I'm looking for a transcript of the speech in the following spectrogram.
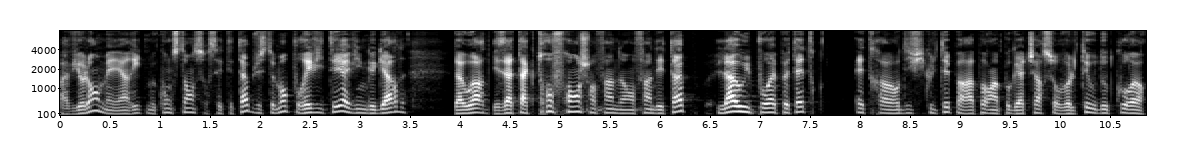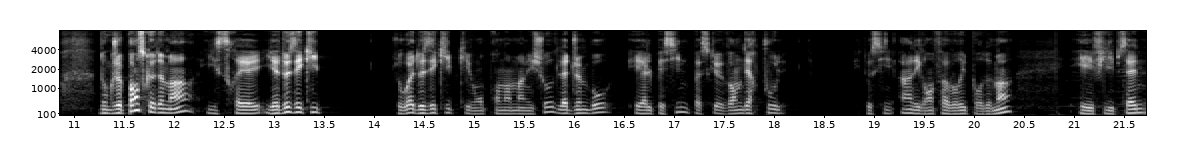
pas violent, mais un rythme constant sur cette étape, justement pour éviter à Vingegaard d'avoir des attaques trop franches en fin, de- en fin d'étape, là où il pourrait peut-être être en difficulté par rapport à un Pogacar survolté ou d'autres coureurs. Donc je pense que demain, il, serait, il y a deux équipes, je vois deux équipes qui vont prendre en main les choses, la Jumbo et Alpecin, parce que Van Der Poel est aussi un des grands favoris pour demain. Et Philipsen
